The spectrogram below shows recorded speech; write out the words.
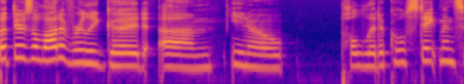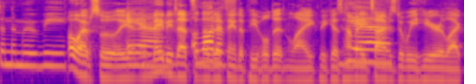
but there's a lot of really good um you know political statements in the movie Oh, absolutely. And, and maybe that's another of- thing that people didn't like because how many times do we hear like,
